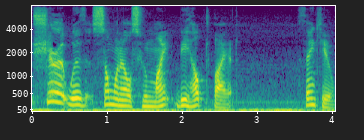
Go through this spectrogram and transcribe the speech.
share it with someone else who might be helped by it. Thank you.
